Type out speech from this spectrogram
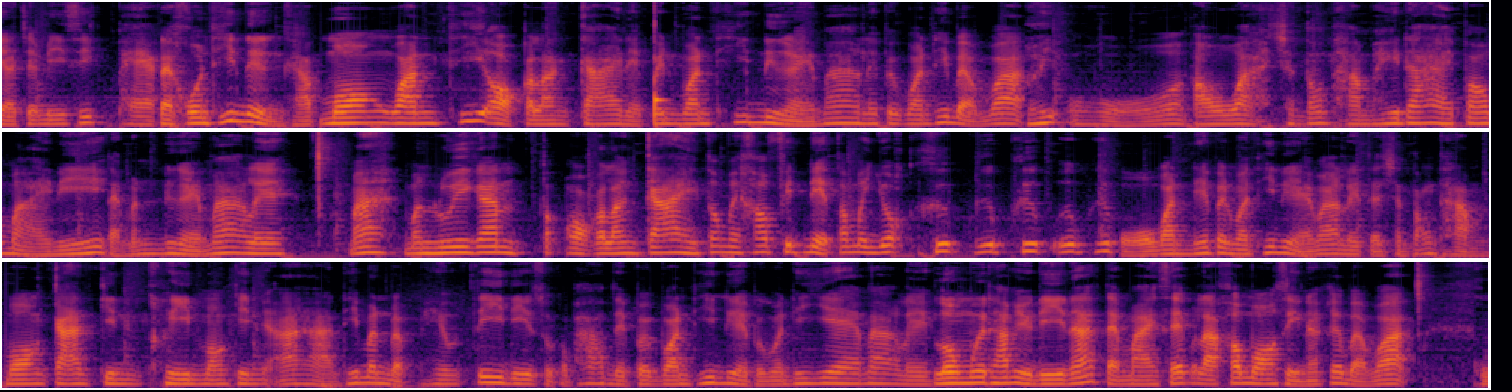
อยากจะมีซิกแพคแต่คนที่หนึ่งครับมองวันที่ออกกำลังกายเนี่ยเป็นวันที่เหนื่อยมากเลยเป็นวันที่แบบว่าเฮ้ยโอ้โหเอาว่ะฉันต้องทำให้ได้เป้าหมายนี้ แต่มันเหนื่อยมากเลยมามันลุยกันต้องออกกำลังกายต้องไปเข้าฟิตเนสต้องมายกคืบคืบคืบคืบคืบโอ้วันนี้เป็นวันที่เหนื่อยมากเลยแต่ฉันต้องทำมองการกินคลีนมองกินอาหารที่มันแบบเฮลตี้ดีสุขภาพเนี่ยเป็นวันที่เหนื่อยเป็นวันที่แย่มากเลย ลงมือทำอยู่ดีนะ แต่ mindset เวลาเขามองสิ่งนั้นคือแบบว่าโห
